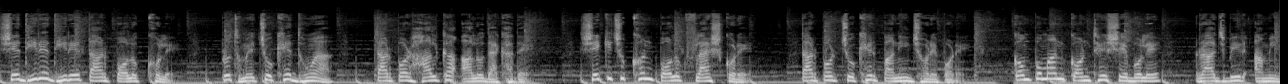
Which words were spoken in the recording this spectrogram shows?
সে ধীরে ধীরে তার পলক খোলে। প্রথমে চোখে ধোঁয়া, তারপর হালকা আলো দেখা দেয়। সে কিছুক্ষণ পলক ফ্ল্যাশ করে, তারপর চোখের পানি ঝরে পড়ে। কম্পমান কণ্ঠে সে বলে, রাজবীর, আমি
